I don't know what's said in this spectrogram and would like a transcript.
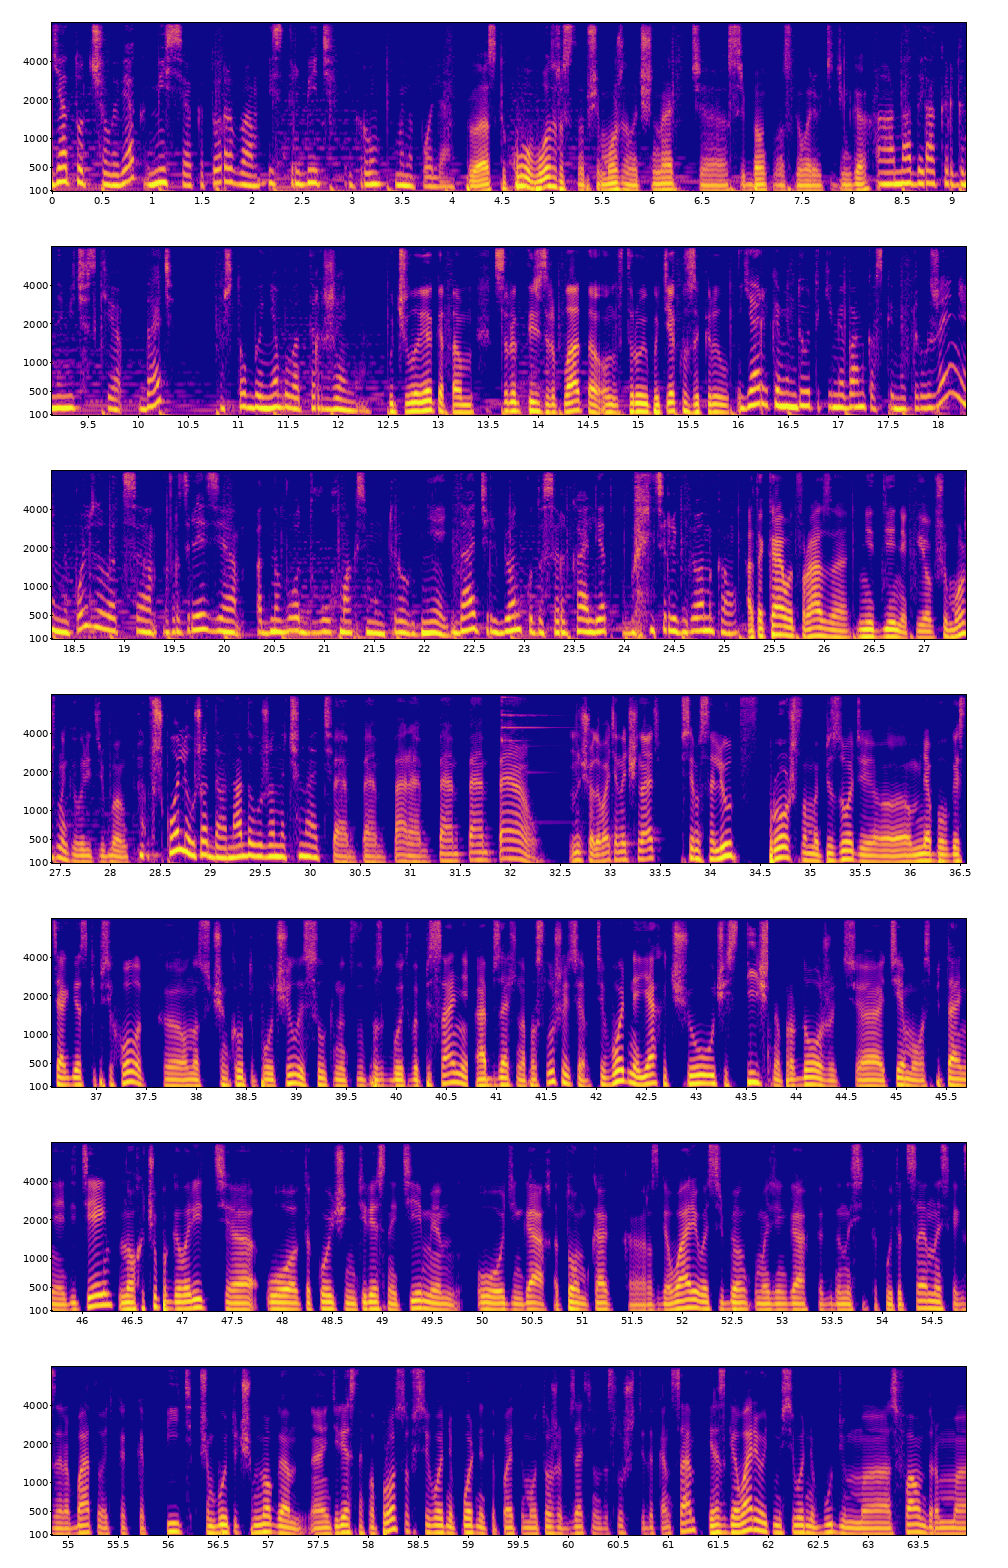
Я тот человек, миссия которого истребить игру «Монополия». А с какого возраста вообще можно начинать э, с ребенком разговаривать о деньгах? А надо так эргономически дать, чтобы не было отторжения. У человека там 40 тысяч зарплата, он вторую ипотеку закрыл. Я рекомендую такими банковскими приложениями пользоваться в разрезе одного-двух, максимум трех дней. Дать ребенку до 40 лет побыть ребенком. А такая вот фраза «нет денег», ее вообще можно говорить ребенку? В школе уже, да, надо уже начинать. Пам-пам-парам-пам-пам-пам. Ну что, давайте начинать. Всем салют. В прошлом эпизоде э, у меня был в гостях детский психолог. Э, у нас очень круто получилось. Ссылка на этот выпуск будет в описании. Обязательно послушайте. Сегодня я хочу частично продолжить э, тему воспитания детей, но хочу поговорить о такой очень интересной теме, о деньгах, о том, как разговаривать с ребенком о деньгах, как доносить какую-то ценность, как зарабатывать, как копить. В общем, будет очень много интересных вопросов сегодня поднято, поэтому тоже обязательно дослушайте до конца. И разговаривать мы сегодня будем с фаундером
